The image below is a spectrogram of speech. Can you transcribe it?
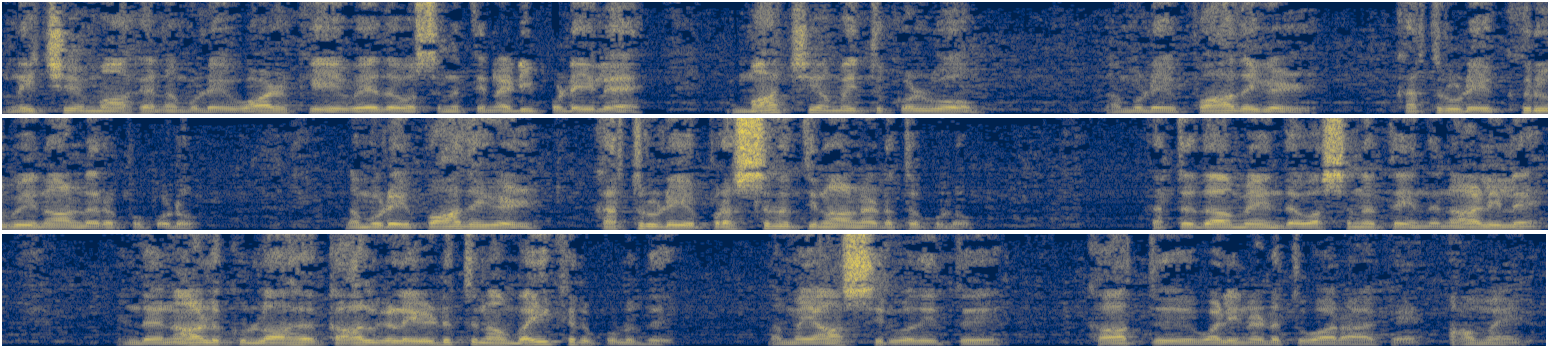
நிச்சயமாக நம்முடைய வாழ்க்கையை வேத வசனத்தின் அடிப்படையில மாற்றி அமைத்துக் கொள்வோம். நம்முடைய பாதைகள் கர்த்தருடைய கிருபையினால் நிரப்பப்படும். நம்முடைய பாதைகள் கர்த்தருடைய பிரசனத்தினால் நடத்தப்படும். கர்த்ததாமே இந்த வசனத்தை இந்த நாளில இந்த நாளுக்குள்ளாக கால்களை எடுத்து நாம் வைக்கிற பொழுது நம்மை ஆசீர்வதித்து காத்து வழி நடத்துவாராக ஆமேன்.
